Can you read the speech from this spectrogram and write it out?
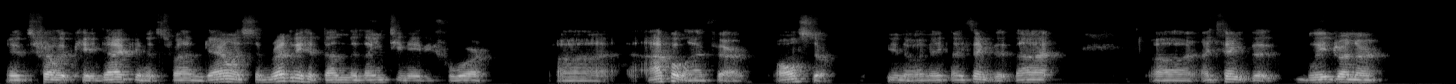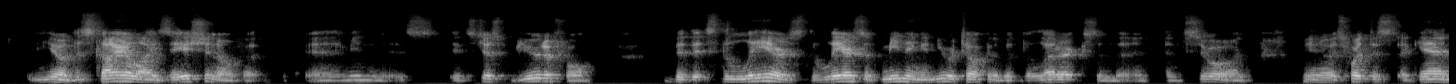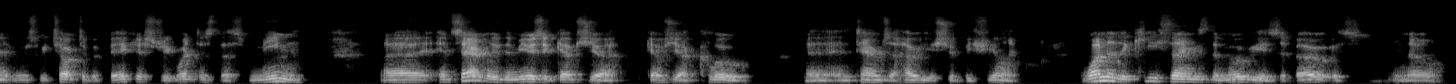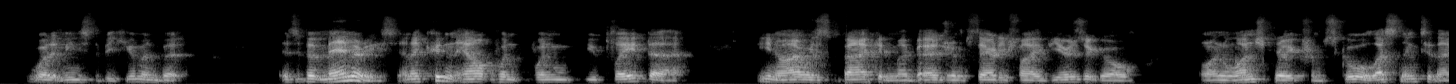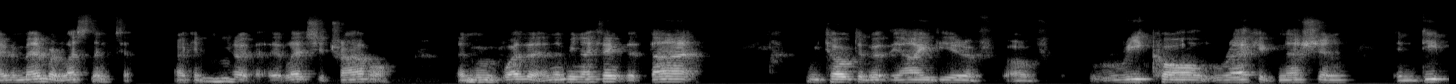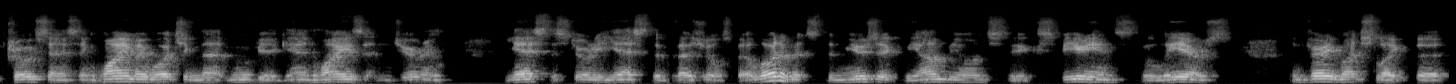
It's Philip K. Dick and it's Vangelis. And Ridley had done the 1984 uh, Apple advert also, you know, and I, I think that that uh, I think that Blade Runner, you know, the stylization of it, I mean, it's it's just beautiful. But it's the layers, the layers of meaning, and you were talking about the lyrics and the and, and so on. You know, it's what this again. It was we talked about Baker Street. What does this mean? Uh, and certainly, the music gives you gives you a clue uh, in terms of how you should be feeling one of the key things the movie is about is, you know, what it means to be human, but it's about memories. And I couldn't help when when you played that. You know, I was back in my bedroom 35 years ago on lunch break from school listening to that. I remember listening to I can, mm-hmm. you know, it, it lets you travel and move with it. And I mean, I think that that we talked about the idea of of recall, recognition, in deep processing. Why am I watching that movie again? Why is it enduring? Yes, the story, yes, the visuals, but a lot of it's the music, the ambience, the experience, the layers, and very much like the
